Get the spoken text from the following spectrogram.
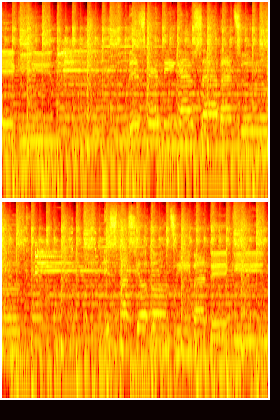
egin. Desberdin gauza batzuk Espazio ontzi batekin.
